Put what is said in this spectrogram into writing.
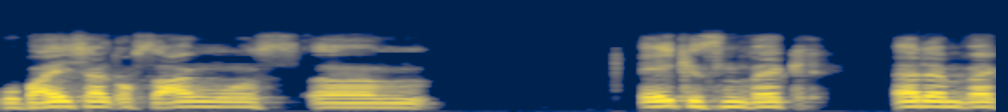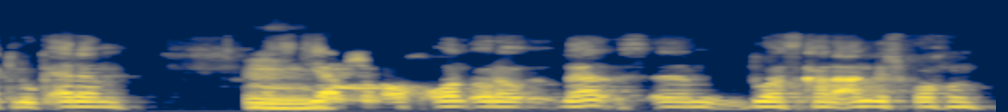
Wobei ich halt auch sagen muss, ähm, Aikison weg, Adam weg, Luke Adam. Also die Mhm. haben schon auch ordentlich, oder ne, ähm, du hast gerade angesprochen,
